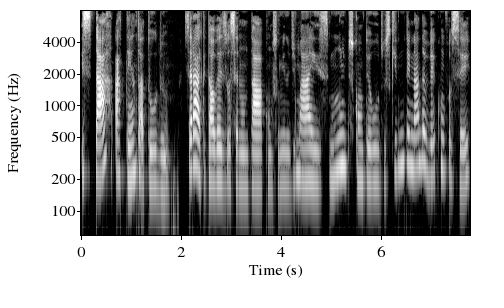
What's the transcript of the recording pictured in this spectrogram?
estar atento a tudo. Será que talvez você não está consumindo demais muitos conteúdos que não tem nada a ver com você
